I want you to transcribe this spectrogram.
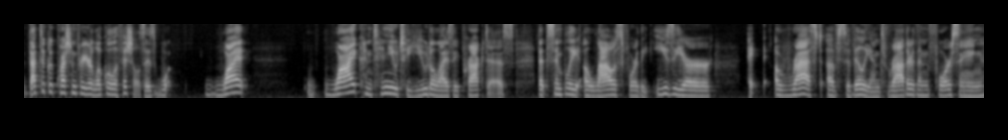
that's a good question for your local officials: is what what why continue to utilize a practice that simply allows for the easier arrest of civilians rather than forcing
